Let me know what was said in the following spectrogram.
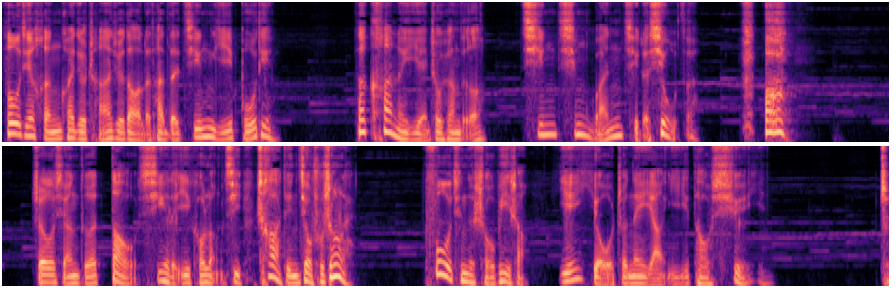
父亲很快就察觉到了他的惊疑不定，他看了一眼周祥德，轻轻挽起了袖子。啊！周祥德倒吸了一口冷气，差点叫出声来。父亲的手臂上也有着那样一道血印。这、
